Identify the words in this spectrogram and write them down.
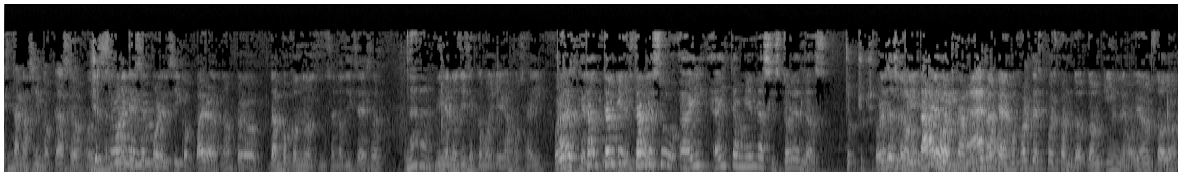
están haciendo caso. O sea, se supone que es por el Psycho Pirate, ¿no? Pero tampoco nos, no se nos dice eso. Nada. Ni se nos dice cómo llegamos ahí. Por Ah, eso es que tal, tal vez- tal vez ahí, ahí también las historias las Por eso es lo que- lo que claro. a lo mejor después cuando Tom King le movieron todo,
